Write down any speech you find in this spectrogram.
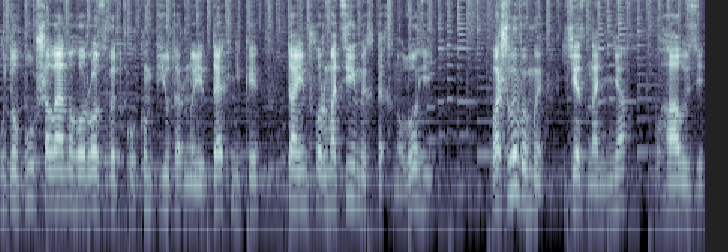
У добу шаленого розвитку комп'ютерної техніки та інформаційних технологій важливими є знання в галузі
